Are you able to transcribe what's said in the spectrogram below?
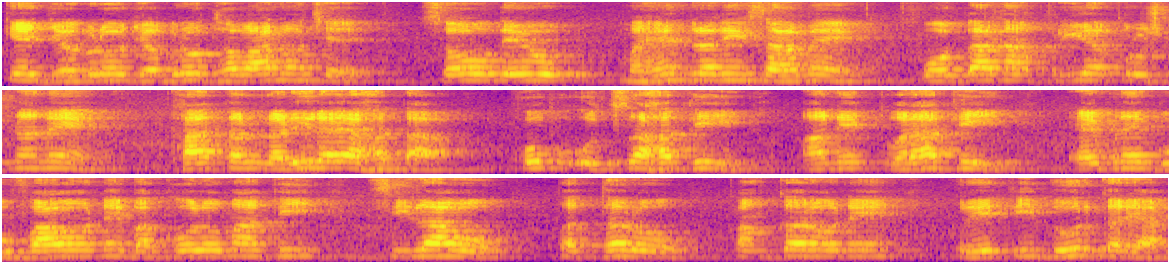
કે ઝઘડો જબરો થવાનો છે. સૌ દેવ મહેન્દ્રની સામે પોતાના પ્રિય કૃષ્ણને ખાતર લડી રહ્યા હતા. ખૂબ ઉત્સાહથી અને ત્વરાથી એમણે ગુફાઓને, બખોલોમાંથી શિલાઓ, પથ્થરો, કંકરોને રેતી દૂર કર્યા.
